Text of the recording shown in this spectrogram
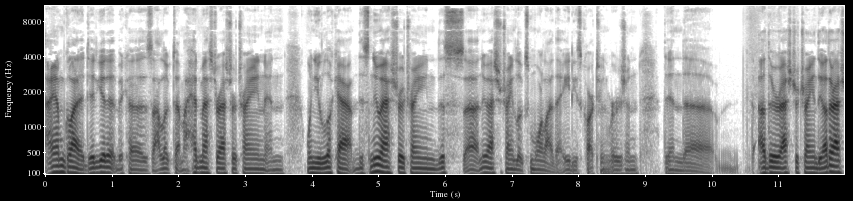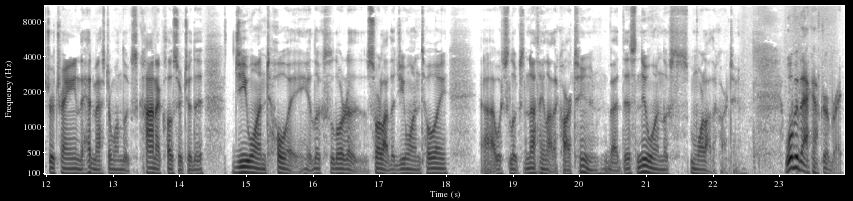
I am glad I did get it because I looked at my Headmaster Astro Train, and when you look at this new Astro Train, this uh, new Astro Train looks more like the 80s cartoon version than the other Astro Train. The other Astro Train, the Headmaster one, looks kind of closer to the G1 toy. It looks sort of, sort of like the G1 toy, uh, which looks nothing like the cartoon, but this new one looks more like the cartoon. We'll be back after a break.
